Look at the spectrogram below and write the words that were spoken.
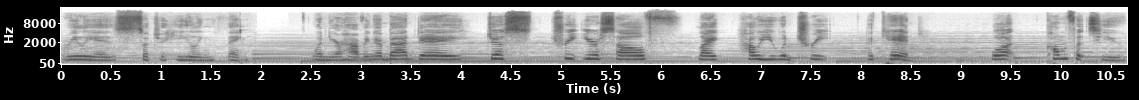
really is such a healing thing. When you're having a bad day, just treat yourself like how you would treat a kid. What comforts you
